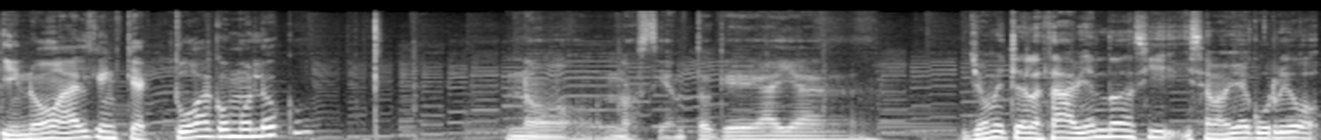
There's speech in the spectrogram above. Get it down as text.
y no a alguien que actúa como loco. No, no siento que haya. Yo mientras la estaba viendo así y se me había ocurrido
